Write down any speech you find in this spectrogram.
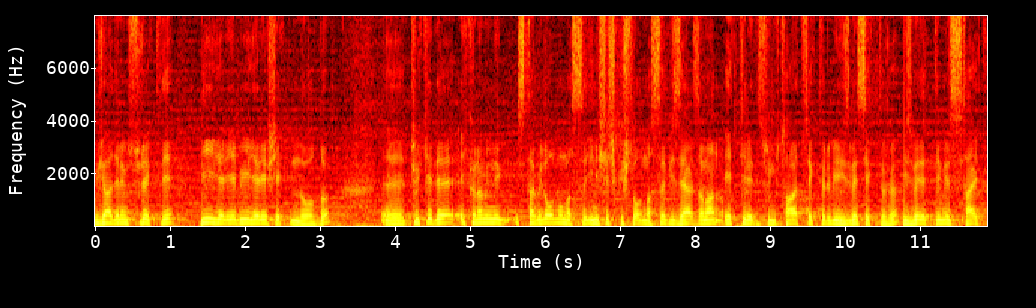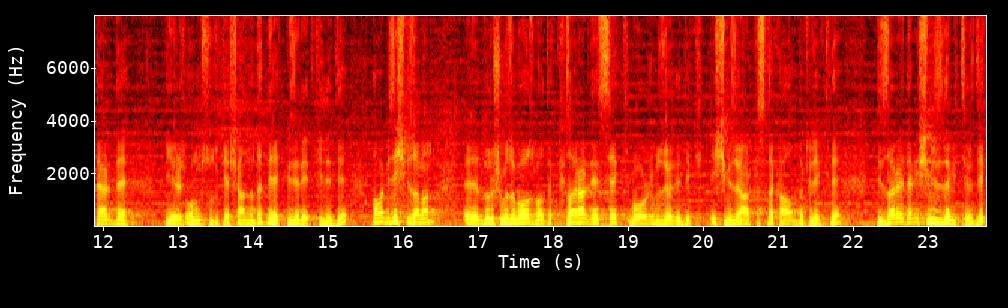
mücadelemiz sürekli bir ileriye bir ileriye şeklinde oldu. Ee, Türkiye'de ekonominin stabil olmaması, inişli çıkışlı olması bizi her zaman etkiledi. Çünkü taahhüt sektörü bir hizmet sektörü. Hizmet ettiğimiz taahhütlerde bir olumsuzluk yaşandığında direkt bize de etkiledi. Ama biz hiçbir zaman e, duruşumuzu bozmadık. Zarar desek borcumuzu ödedik. İşimizin arkasında kaldık sürekli. Zarar eden işimizi de bitirdik.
